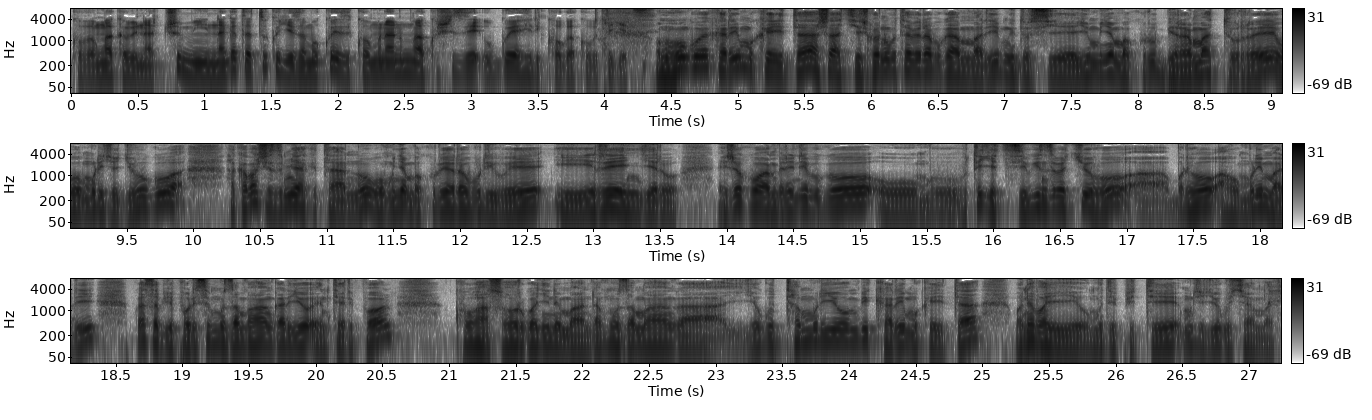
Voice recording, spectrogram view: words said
kuva mu mwaka wa bibiri na cumi na gatatu kugeza mu kwezi kwa munani umwaka ushize ubwo yahirikwaga ku butegetsi. Umuhungu we karimu keyita ashakishwa n'ubutabera bwa mari mu idosiye y'umunyamakuru birama ture wo muri icyo gihugu hakaba hashize imyaka itanu uwo munyamakuru yaraburiwe irengero ejo ku wa mbere ni bwo ubutegetsi bw'inzibacyuho ah, buriho aho muri mari bwasabye polisi mpuzamahanga ariyo interpol ko hasohorwa nyine manda mpuzamahanga yo guta muri yombi karimu keyita wanabaye umudepite muri icyo gihugu cya mari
